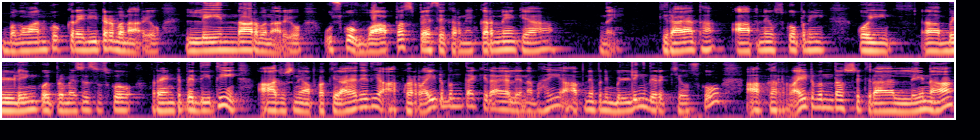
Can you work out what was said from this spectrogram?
भगवान को क्रेडिटर बना रहे हो, लेनदार बना रहे हो। उसको वापस पैसे करने करने क्या? नहीं। किराया था, आपने उसको अपनी कोई बिल्डिंग, कोई प्रोमेसिस उसको रेंट पे दी थी, आज उसने आपका किराया दे दिया, आपका राइट बनता है किराया लेना। भाई, आपने अपनी बिल्डिंग दे रखी है उसको, आपका राइट बनता है उससे किराया लेना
